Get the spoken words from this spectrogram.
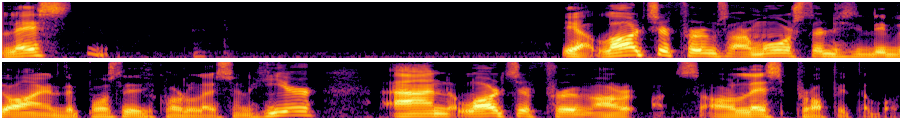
less yeah, larger firms are more strategically deviant, the positive correlation here, and larger firms are, are less profitable.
